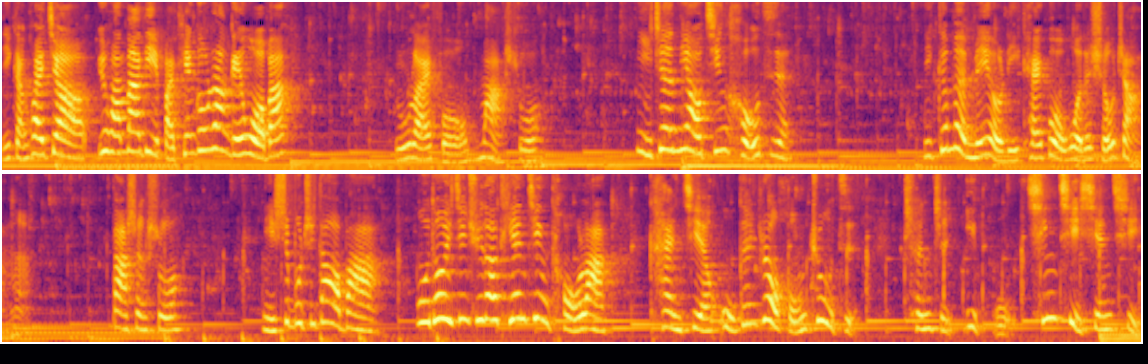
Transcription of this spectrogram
你赶快叫玉皇大帝把天宫让给我吧。”如来佛骂说：“你这尿精猴子！”你根本没有离开过我的手掌呢。大圣说：“你是不知道吧？我都已经去到天尽头了，看见五根肉红柱子，撑着一股清气仙气，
